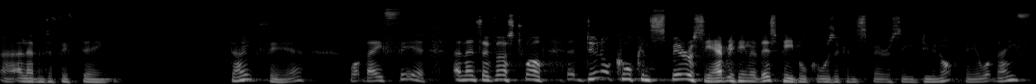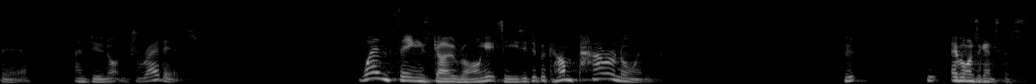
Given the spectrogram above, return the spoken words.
uh, 11 to 15. Don't fear what they fear. And then, so verse 12 do not call conspiracy everything that this people calls a conspiracy. Do not fear what they fear, and do not dread it. When things go wrong, it's easy to become paranoid. Everyone's against us.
